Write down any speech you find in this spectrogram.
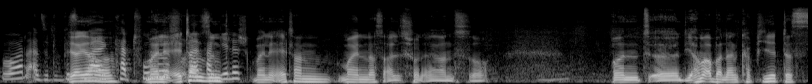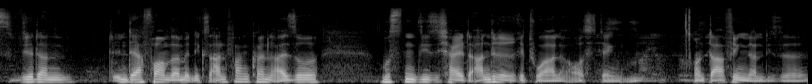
worden, also du bist ja, ja. mal katholisch meine Eltern oder evangelisch. Sind, meine Eltern meinen das alles schon ernst. So. Und äh, die haben aber dann kapiert, dass wir dann in der Form damit nichts anfangen können. Also mussten die sich halt andere Rituale ausdenken. Und da fing dann diese,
